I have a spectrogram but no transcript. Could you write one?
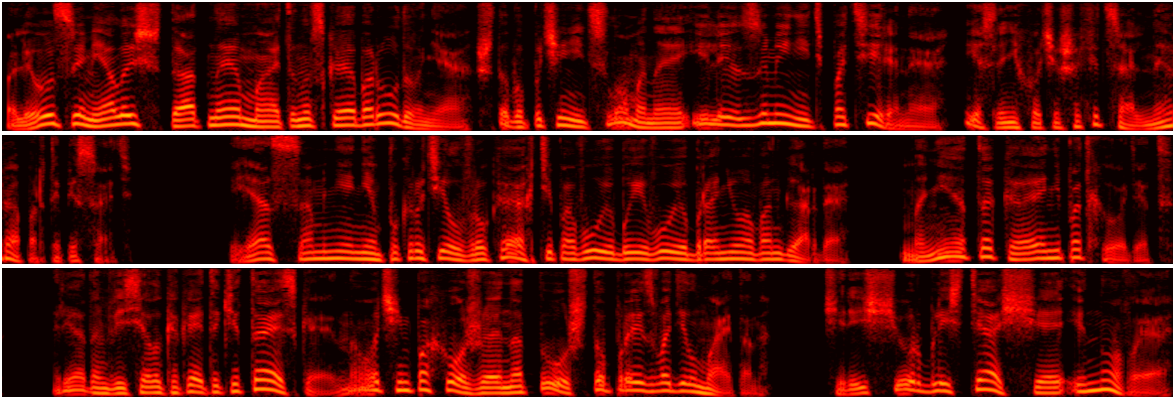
Плюс имелось штатное майтоновское оборудование, чтобы починить сломанное или заменить потерянное, если не хочешь официальные рапорты писать. Я с сомнением покрутил в руках типовую боевую броню авангарда. Мне такая не подходит. Рядом висела какая-то китайская, но очень похожая на ту, что производил Майтон. Чересчур блестящая и новая.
